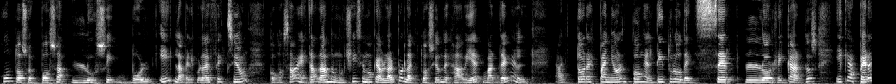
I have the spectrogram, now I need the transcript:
junto a su esposa Lucy Ball. Y la película de ficción, como saben, está dando muchísimo que hablar por la actuación de Javier Bardem, el actor español con el título de Ser los Ricardos y que aspira,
